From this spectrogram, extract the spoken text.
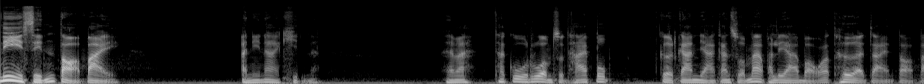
หนี้สินต่อไป อันนี้น่าคิดนะใช่ไหมถ้ากู้ร่วมสุดท้ายปุ๊บ เกิดการหย่ากันส่วนมากภรรยาบอกว่าเธอจ่ายต่อไป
